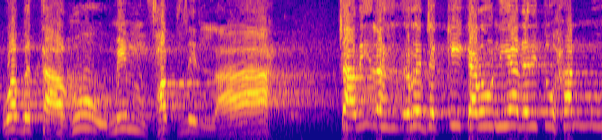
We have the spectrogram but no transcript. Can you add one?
wabtahu min fadlillah. Carilah rezeki karunia dari Tuhanmu.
